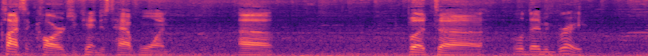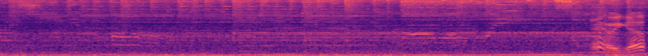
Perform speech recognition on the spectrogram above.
classic cars. You can't just have one. Uh, but uh, little David Gray. There we go.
